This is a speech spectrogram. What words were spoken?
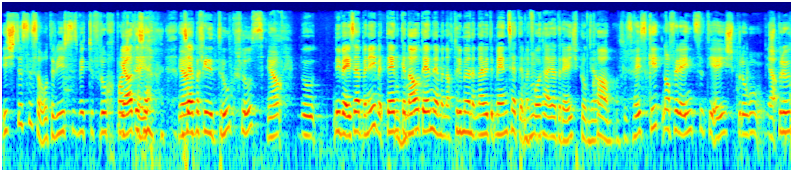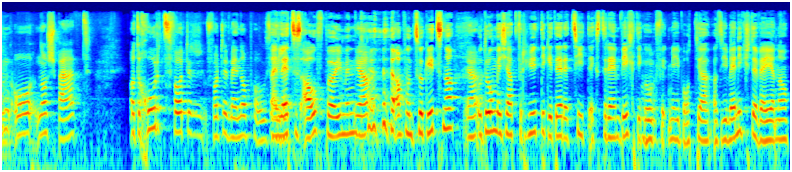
Ist das so? Oder wie ist das mit der Fruchtbarkeit? Ja, das ist, ja, das ist eben ein kleiner Trugschluss. Ja, Weil wir weiss eben nicht, wenn dann, genau dann, wenn man nach drei Monaten wieder Mens hat, hat man vorher ja den Eisprung ja. gehabt. Also das heisst, es gibt noch vereinzelte Einsprung- Ja. Sprünge auch noch spät oder kurz vor der, vor der Menopause. Ein letztes Aufbäumen. Ja. Ab und zu gibt es noch. Ja. Und darum ist ja die Verhütung in dieser Zeit extrem wichtig. Und für- will ja, also die wenigsten wollen ja noch.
